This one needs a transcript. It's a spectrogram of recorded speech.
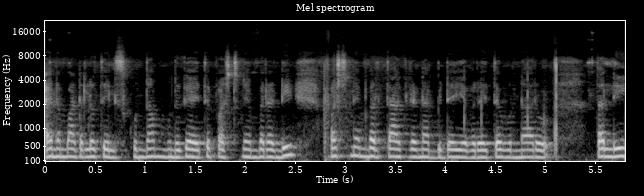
ఆయన మాటలో తెలుసుకుందాం. ముందుగా అయితే ఫస్ట్ నెంబర్ అండి. ఫస్ట్ నెంబర్ తాకిన నా బిడ్డ ఎవరైతే ఉన్నారో తల్లి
